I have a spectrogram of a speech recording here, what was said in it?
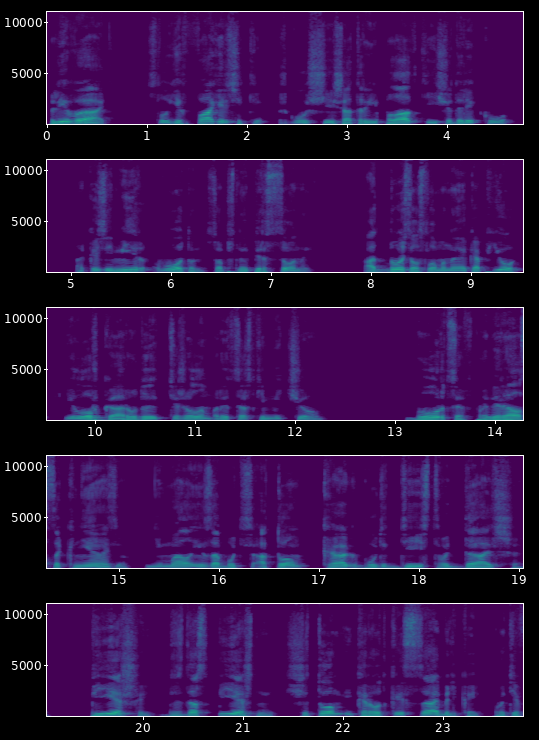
Плевать, слуги-факельщики, жгущие шатры и палатки еще далеко, а Казимир, вот он, собственной персоной, отбросил сломанное копье и ловко орудует тяжелым рыцарским мечом. Бурцев пробирался к князю, немало не заботясь о том, как будет действовать дальше. Пеший, бездоспешный, щитом и короткой сабелькой против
